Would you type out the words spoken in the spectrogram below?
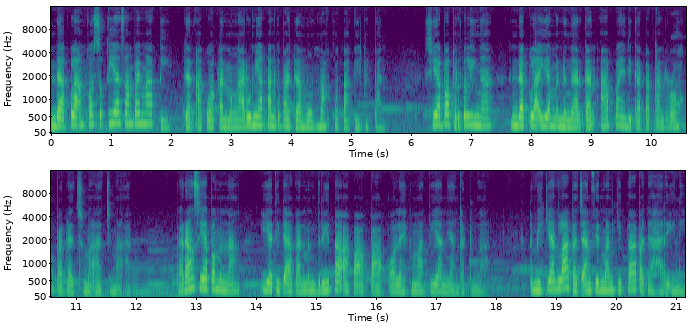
Hendaklah engkau setia sampai mati, dan aku akan mengaruniakan kepadamu mahkota kehidupan. Siapa bertelinga, hendaklah ia mendengarkan apa yang dikatakan roh kepada jemaat-jemaat. Barang siapa menang, ia tidak akan menderita apa-apa oleh kematian yang kedua. Demikianlah bacaan firman kita pada hari ini.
